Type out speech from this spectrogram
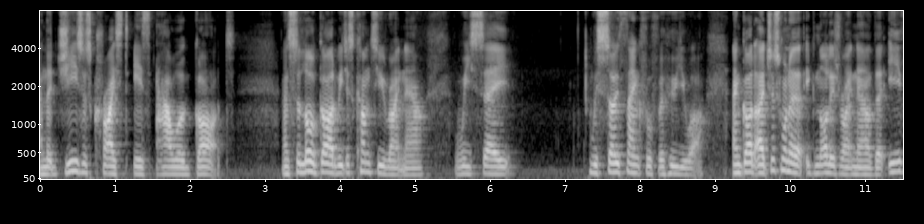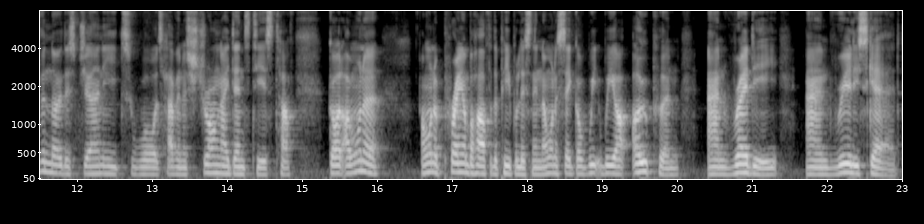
and that Jesus Christ is our God. And so, Lord God, we just come to you right now. We say, we're so thankful for who you are. And God, I just want to acknowledge right now that even though this journey towards having a strong identity is tough, God, I want to I want to pray on behalf of the people listening. I want to say, God, we, we are open and ready and really scared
